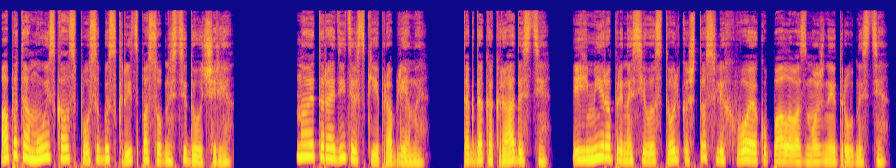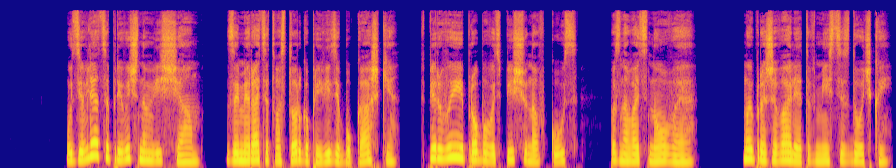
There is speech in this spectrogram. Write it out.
а потому искал способы скрыть способности дочери. Но это родительские проблемы, тогда как радости и мира приносила столько, что с лихвой окупала возможные трудности. Удивляться привычным вещам, замирать от восторга при виде букашки, впервые пробовать пищу на вкус, познавать новое. Мы проживали это вместе с дочкой.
